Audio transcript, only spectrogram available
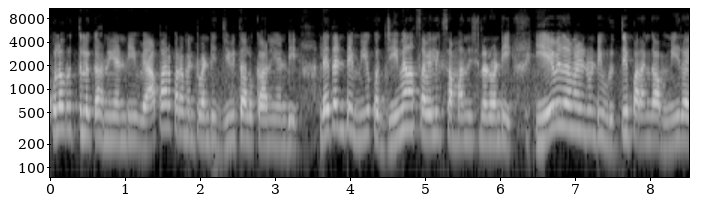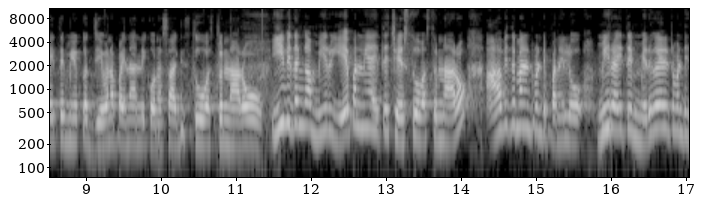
కుల వృత్తులు కానివ్వండి వ్యాపారపరమైనటువంటి జీవితాలు కానివ్వండి లేదంటే మీ యొక్క జీవన శైలికి సంబంధించినటువంటి ఏ విధమైనటువంటి వృత్తిపరంగా మీరు అయితే మీ యొక్క జీవన పయనాన్ని కొనసాగిస్తూ వస్తున్నారో ఈ విధంగా మీరు ఏ పని అయితే చేస్తూ వస్తున్నారో ఆ విధమైనటువంటి పనిలో మీరైతే మెరుగైనటువంటి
